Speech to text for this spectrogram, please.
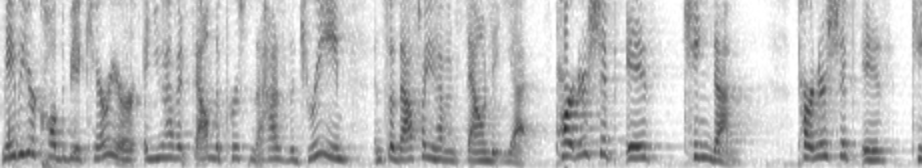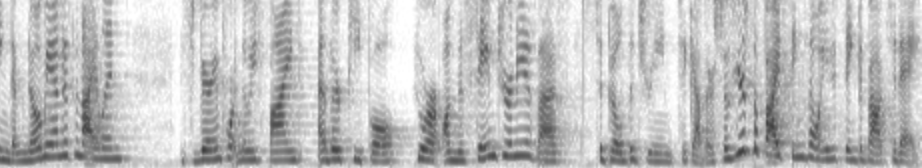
maybe you're called to be a carrier and you haven't found the person that has the dream, and so that's why you haven't found it yet. Partnership is kingdom. Partnership is kingdom. No man is an island. It's very important that we find other people who are on the same journey as us to build the dream together. So here's the five things I want you to think about today.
